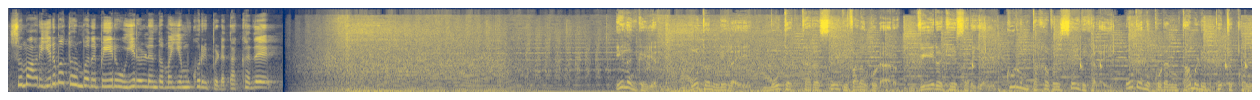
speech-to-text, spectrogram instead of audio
சுமார் இருபத்தொன்பது பேர் உயிரிழந்தமையும் குறிப்பிடத்தக்கது. இலங்கையின் முதல் நிலை முதற்கர செய்தி வழங்குனர் வீரகேசரியின் குறும் தகவல் செய்திகளை உடனுக்குடன் தமிழில் பெற்றுக்கொள்ள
